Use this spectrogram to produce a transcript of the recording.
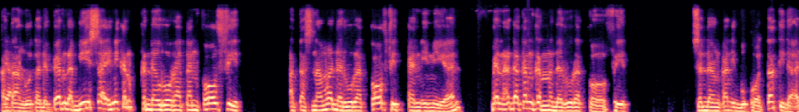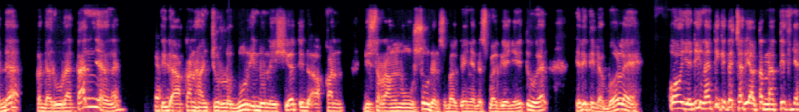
kata ya. anggota DPR tidak bisa ini kan kedaruratan COVID atas nama darurat COVID PEN ini kan PEN ada kan karena darurat COVID sedangkan ibu kota tidak ada kedaruratannya kan. Ya. Tidak akan hancur lebur Indonesia, tidak akan diserang musuh dan sebagainya dan sebagainya itu kan. Jadi tidak boleh. Oh jadi nanti kita cari alternatifnya.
